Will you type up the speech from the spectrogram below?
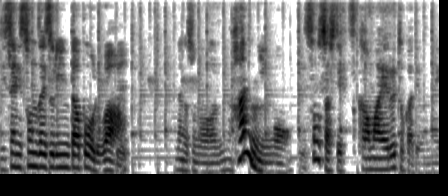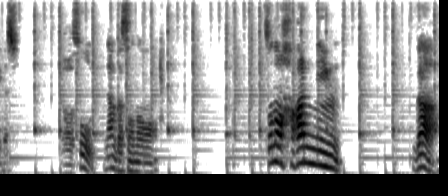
実際に存在するインターポールは、うんなんかその、犯人を操作して捕まえるとかではないらしい。あ、そう。なんかその、その犯人が、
